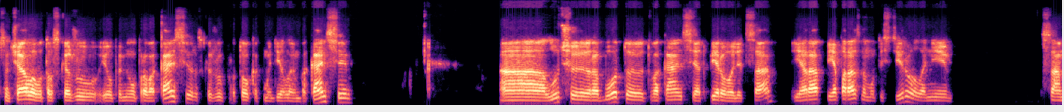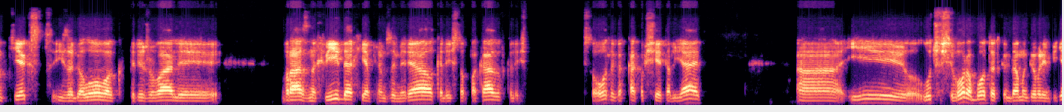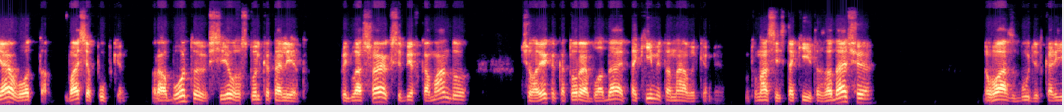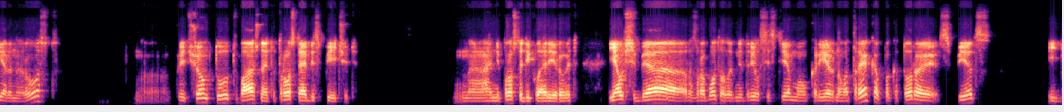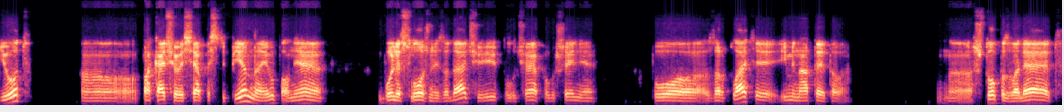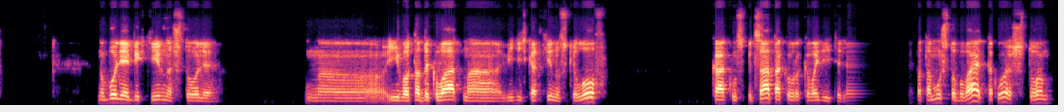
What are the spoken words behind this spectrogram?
сначала вот расскажу, я упомянул про вакансии, расскажу про то, как мы делаем вакансии. А, лучше работают вакансии от первого лица. Я, я по-разному тестировал, они сам текст и заголовок переживали в разных видах, я прям замерял количество показов, количество откликов, как вообще это влияет. А, и лучше всего работает, когда мы говорим, я вот там, Вася Пупкин, работаю в столько-то лет, приглашаю к себе в команду человека, который обладает такими-то навыками. Вот у нас есть такие-то задачи, у вас будет карьерный рост, а, причем тут важно этот рост и обеспечить, а не просто декларировать. Я у себя разработал и внедрил систему карьерного трека, по которой спец идет, э, прокачивая себя постепенно и выполняя более сложные задачи и получая повышение по зарплате именно от этого, э, что позволяет, ну, более объективно, что ли, и вот адекватно видеть картину скиллов, как у спеца, так и у руководителя. Потому что бывает такое, что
